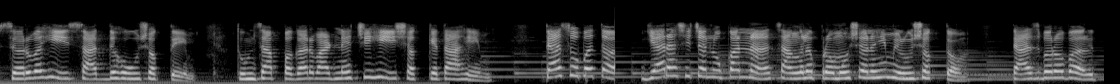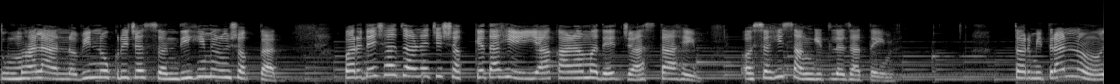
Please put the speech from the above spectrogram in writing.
सर्वही साध्य होऊ शकते. तुमचा पगार वाढण्याचीही शक्यता आहे. त्यासोबत या राशीच्या लोकांना चांगलं प्रमोशनही मिळू शकतं. त्याचबरोबर तुम्हाला नवीन नोकरीच्या संधीही मिळू शकतात. परदेशात जाण्याची शक्यताही या काळामध्ये जास्त आहे असंही सांगितलं जाते तर मित्रांनो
